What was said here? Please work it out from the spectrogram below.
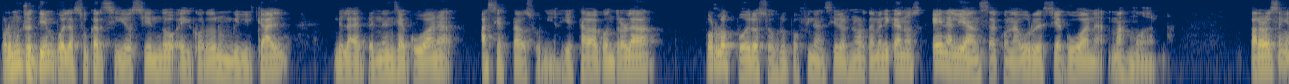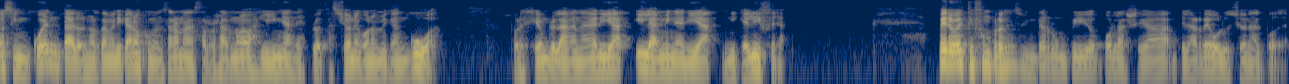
Por mucho tiempo el azúcar siguió siendo el cordón umbilical de la dependencia cubana hacia Estados Unidos y estaba controlada por los poderosos grupos financieros norteamericanos en alianza con la burguesía cubana más moderna. Para los años 50, los norteamericanos comenzaron a desarrollar nuevas líneas de explotación económica en Cuba, por ejemplo la ganadería y la minería niquelífera. Pero este fue un proceso interrumpido por la llegada de la revolución al poder.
